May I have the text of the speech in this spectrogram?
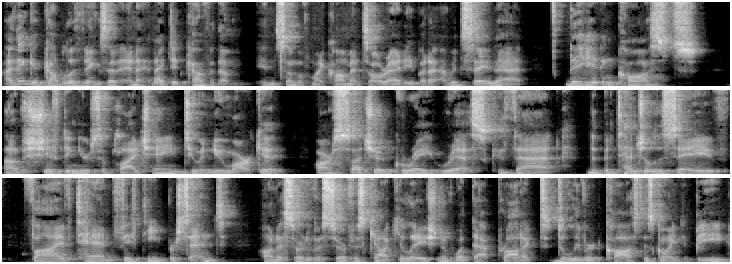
I think a couple of things that, and, and I did cover them in some of my comments already, but I would say that the hidden costs of shifting your supply chain to a new market are such a great risk that the potential to save 5, 10, 15% on a sort of a surface calculation of what that product delivered cost is going to be,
